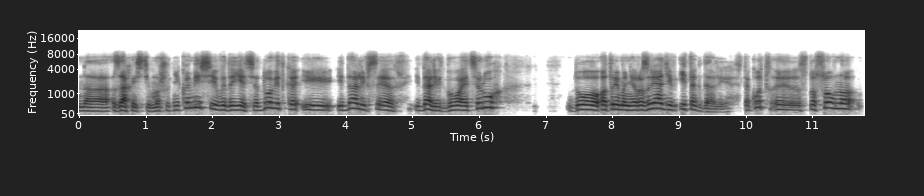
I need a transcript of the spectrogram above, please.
на захисті маршрутній комісії, видається довідка, і, і далі все, і далі відбувається рух до отримання розрядів і так далі. Так от, е, стосовно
